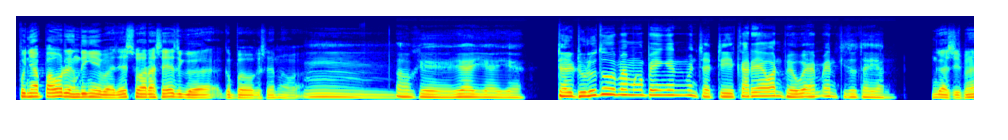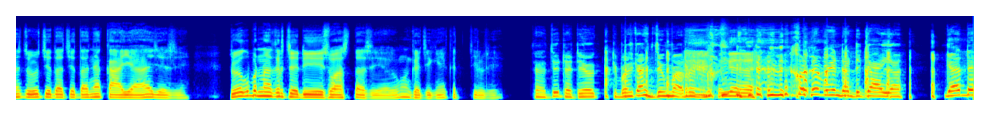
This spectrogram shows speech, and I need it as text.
punya power yang tinggi pak. Jadi suara saya juga ke bawah ke sana pak. Hmm. Oke, ya ya ya. Dari dulu tuh memang pengen menjadi karyawan BUMN gitu Dayan. Enggak sih sebenarnya dulu cita-citanya kaya aja sih. Dulu aku pernah kerja di swasta sih. Mah gajinya kecil sih. Jadi udah dia di bawah kanjeng marun. Enggak. Kok dia pengen jadi kaya? Gak ada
